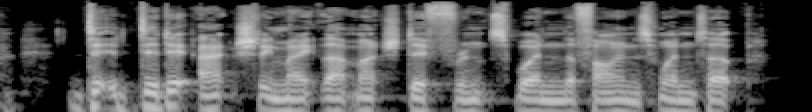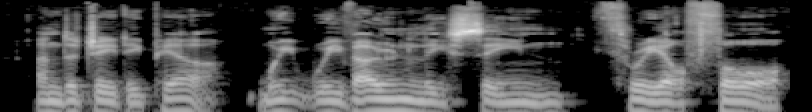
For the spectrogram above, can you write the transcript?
did, did it actually make that much difference when the fines went up under GDPR? We, we've only seen three or four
